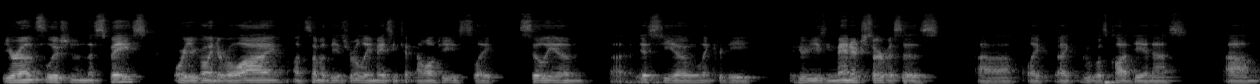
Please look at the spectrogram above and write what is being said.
your own solution in this space, or you're going to rely on some of these really amazing technologies like Cilium, uh, Istio, Linkerd, if you're using managed services, uh, like, like Google's Cloud DNS, um,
